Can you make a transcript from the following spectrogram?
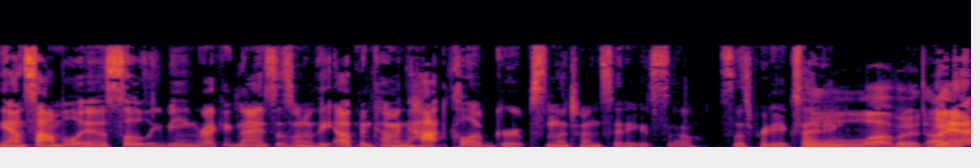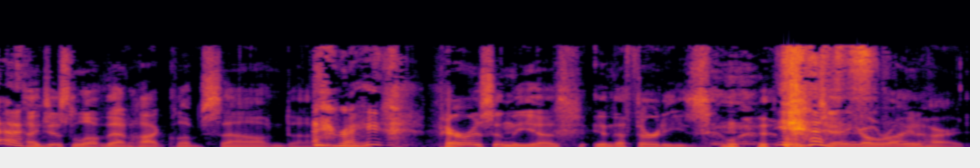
The ensemble is slowly being recognized as one of the up and coming hot club groups in the Twin Cities. So this is pretty exciting. Love it. Yeah. I, I just love that hot club sound. Uh, Right? uh, Paris in the uh, in the 30s with Django Reinhardt.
